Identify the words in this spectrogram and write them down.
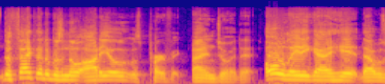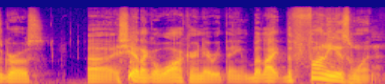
The fact that it was no audio was perfect. I enjoyed that. Old lady got hit. That was gross. Uh, she had like a walker and everything. But like the funniest one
